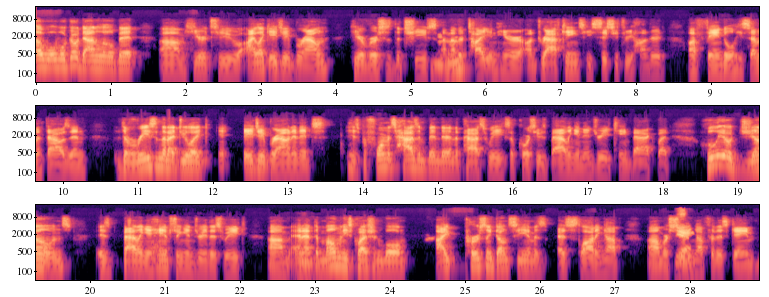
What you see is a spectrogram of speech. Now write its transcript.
uh, we'll we'll go down a little bit um, here to I like AJ Brown here versus the Chiefs, Mhm. another Titan here on DraftKings. He's sixty three hundred on FanDuel. He's seven thousand. The reason that I do like AJ Brown and it's his performance hasn't been there in the past weeks. Of course, he was battling an injury, came back, but Julio Jones is battling a hamstring injury this week, um, and at Mm. the moment he's questionable. I personally don't see him as as slotting up um, or suiting up for this game.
